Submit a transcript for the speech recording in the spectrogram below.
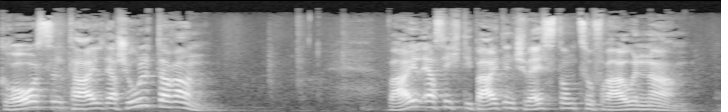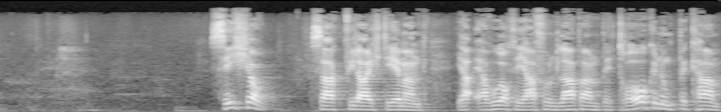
großen Teil der Schuld daran weil er sich die beiden Schwestern zu Frauen nahm. Sicher sagt vielleicht jemand, ja, er wurde ja von Laban betrogen und bekam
